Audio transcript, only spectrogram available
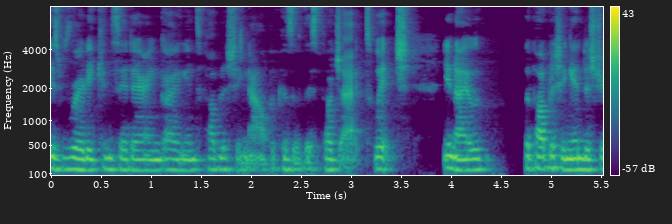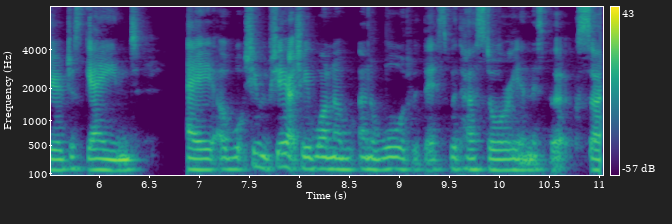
is really considering going into publishing now because of this project, which you know the publishing industry have just gained a award. She she actually won a, an award with this with her story in this book. So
